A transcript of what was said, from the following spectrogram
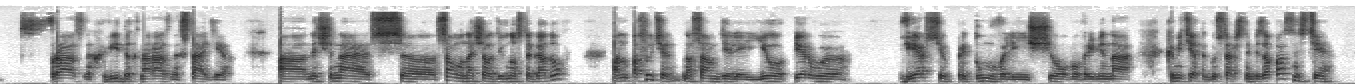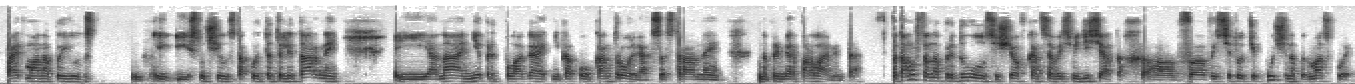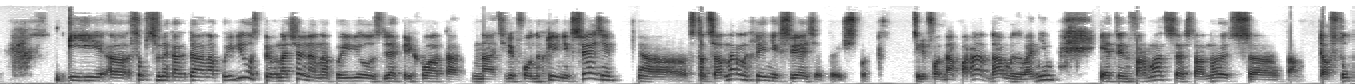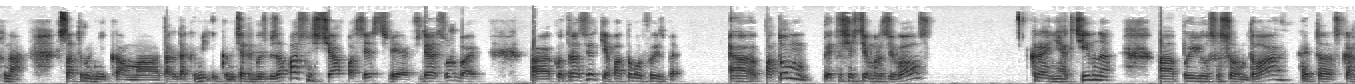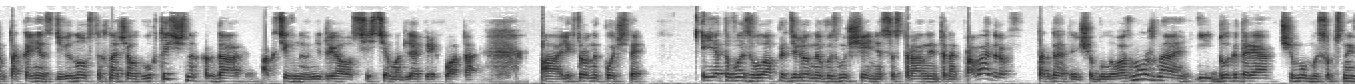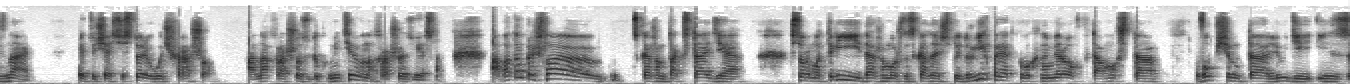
в разных видах, на разных стадиях, а, начиная с самого начала 90-х годов. Она, по сути, на самом деле, ее первую версию придумывали еще во времена Комитета государственной безопасности, поэтому она появилась и, и случилась такой тоталитарной, и она не предполагает никакого контроля со стороны, например, парламента. Потому что она придумывалась еще в конце 80-х а, в, в институте Кучина под Москвой. И, а, собственно, когда она появилась, первоначально она появилась для перехвата на телефонных линиях связи, а, стационарных линиях связи, то есть вот телефонный аппарат, да, мы звоним, и эта информация становится там, доступна сотрудникам тогда Комитета госбезопасности, а впоследствии Федеральной службы контрразведки, а потом и ФСБ. Потом эта система развивалась, крайне активно. Появился СОРМ-2, это, скажем так, конец 90-х, начало 2000-х, когда активно внедрялась система для перехвата электронной почты. И это вызвало определенное возмущение со стороны интернет-провайдеров. Тогда это еще было возможно, и благодаря чему мы, собственно, и знаем эту часть истории очень хорошо. Она хорошо задокументирована, хорошо известна. А потом пришла, скажем так, стадия Сорма 3, и даже можно сказать, что и других порядковых номеров, потому что, в общем-то, люди из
